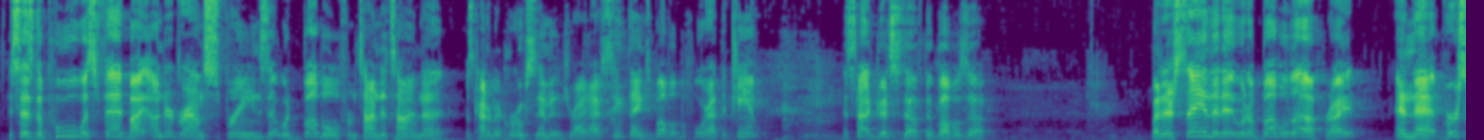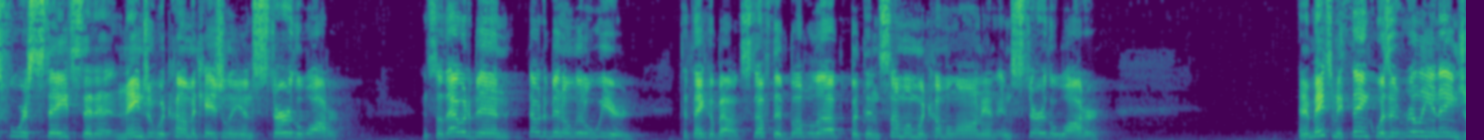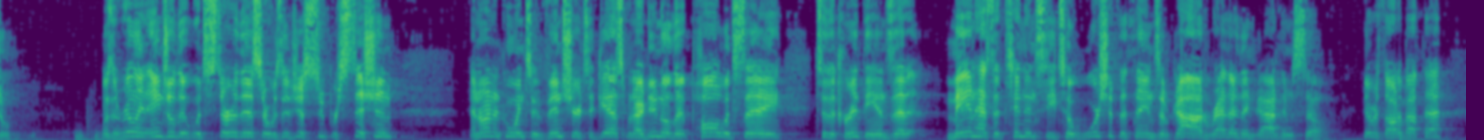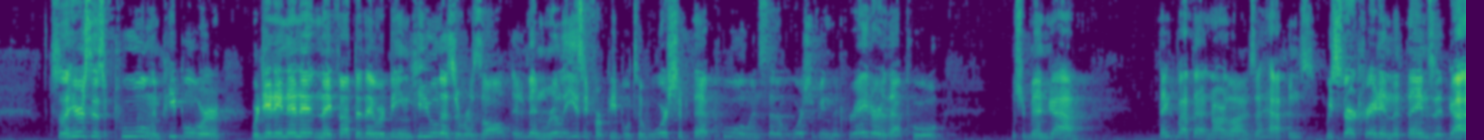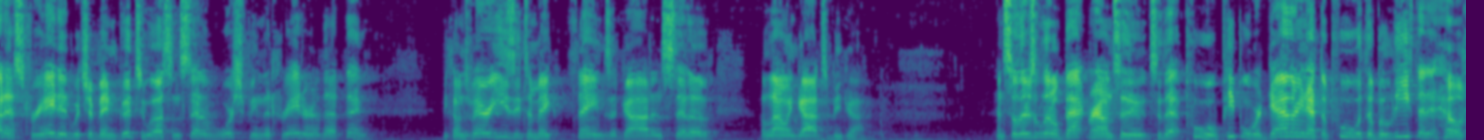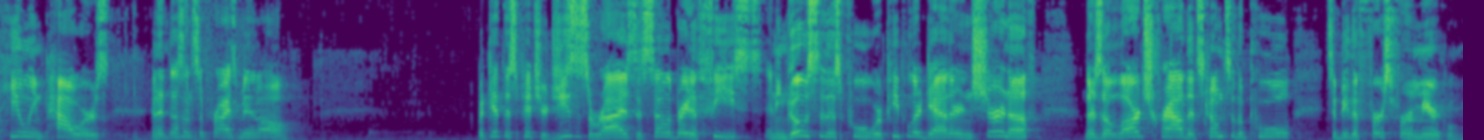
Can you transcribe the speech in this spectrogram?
It says the pool was fed by underground springs that would bubble from time to time. Now, that was kind of a gross image, right? I've seen things bubble before at the camp. It's not good stuff that bubbles up. But they're saying that it would have bubbled up, right? And that verse 4 states that an angel would come occasionally and stir the water. And so that would have been that would have been a little weird to think about. Stuff that bubbled up, but then someone would come along and, and stir the water. And it makes me think, was it really an angel? Was it really an angel that would stir this, or was it just superstition? And I'm not going to venture to guess, but I do know that Paul would say to the Corinthians that man has a tendency to worship the things of God rather than God himself. You ever thought about that? So here's this pool, and people were, were getting in it, and they thought that they were being healed as a result. It had been really easy for people to worship that pool instead of worshiping the creator of that pool, which had been God. Think about that in our lives. That happens. We start creating the things that God has created, which have been good to us, instead of worshiping the creator of that thing. It becomes very easy to make things a God instead of allowing God to be God. And so there's a little background to, to that pool. People were gathering at the pool with the belief that it held healing powers, and it doesn't surprise me at all. But get this picture Jesus arrives to celebrate a feast, and he goes to this pool where people are gathered, and sure enough, there's a large crowd that's come to the pool to be the first for a miracle.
